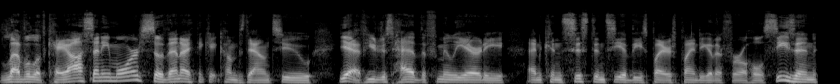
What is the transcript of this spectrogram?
level of chaos anymore. So then I think it comes down to, yeah, if you just had the familiarity and consistency of these players playing together for a whole season,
